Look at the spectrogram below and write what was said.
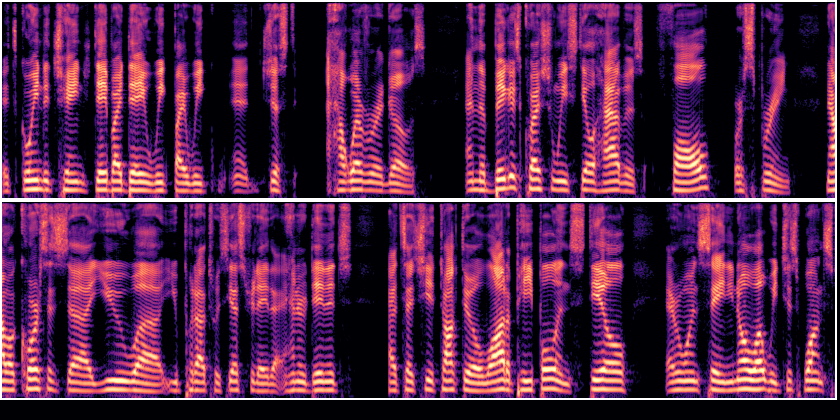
It's going to change day by day, week by week, eh, just however it goes. And the biggest question we still have is fall or spring. Now, of course, as uh, you uh, you put out to us yesterday that Heather Dinich had said she had talked to a lot of people, and still everyone's saying, you know what, we just want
